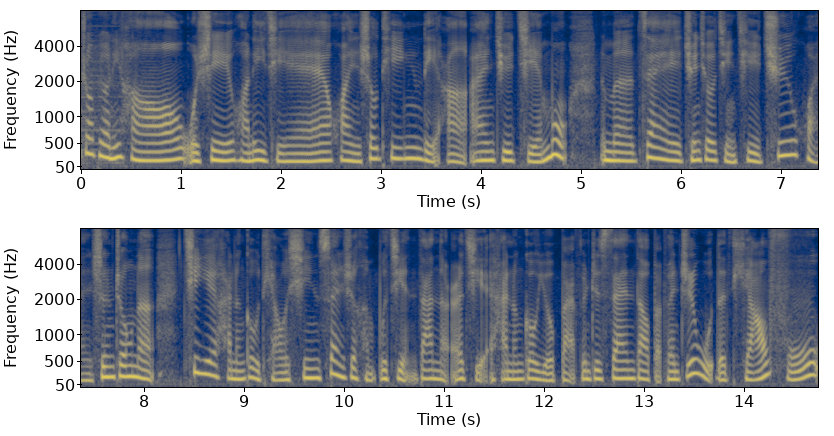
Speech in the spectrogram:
听众朋友你好，我是黄丽杰，欢迎收听两岸 ING 节目。那么，在全球景气趋缓声中呢，企业还能够调薪，算是很不简单的，而且还能够有百分之三到百分之五的调幅。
